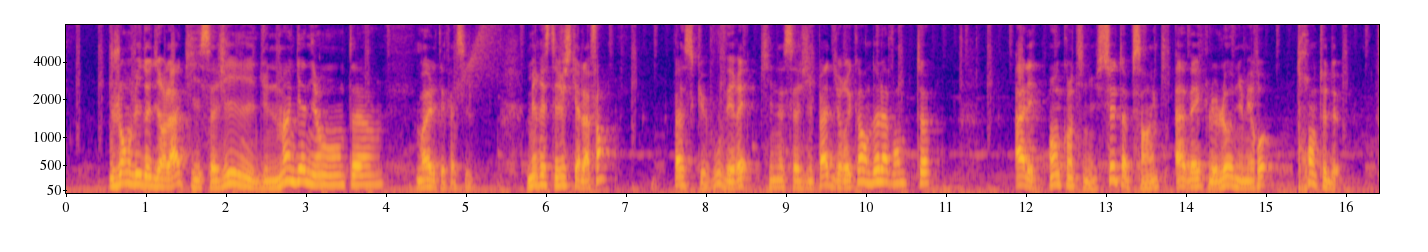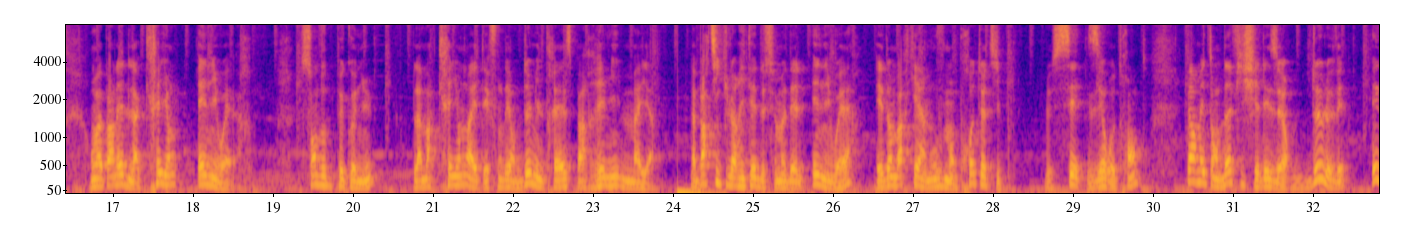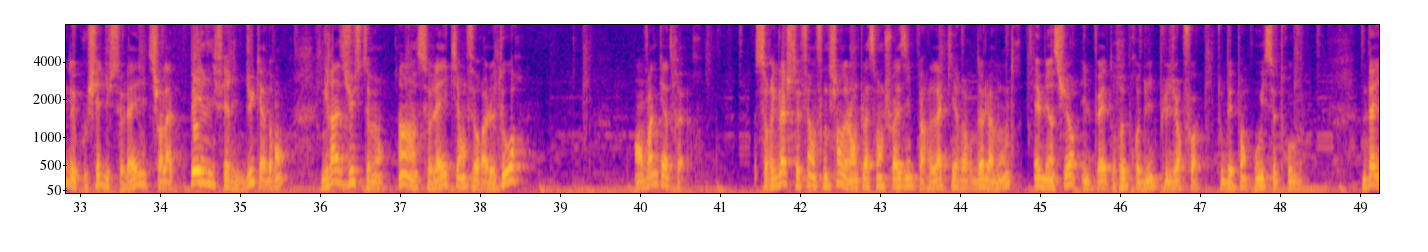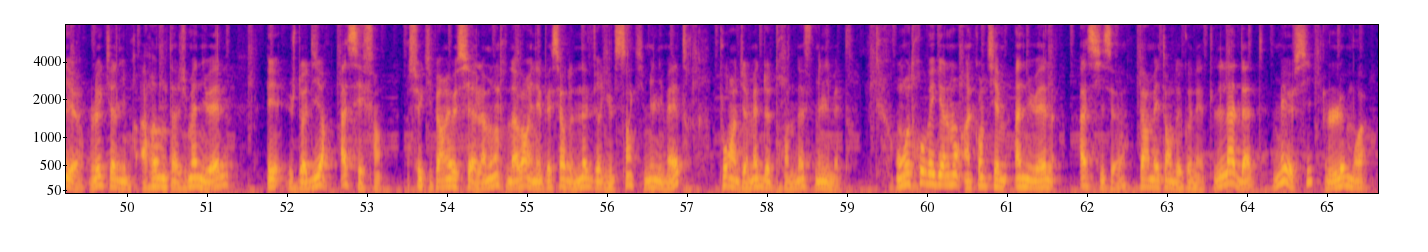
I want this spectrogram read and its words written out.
J'ai envie de dire là qu'il s'agit d'une main gagnante. Ouais, elle était facile. Mais restez jusqu'à la fin, parce que vous verrez qu'il ne s'agit pas du record de la vente. Allez, on continue ce top 5 avec le lot numéro 32. On va parler de la Crayon Anywhere. Sans doute peu connue, la marque Crayon a été fondée en 2013 par Rémi Maya. La particularité de ce modèle Anywhere est d'embarquer un mouvement prototype, le C030, permettant d'afficher les heures de lever et de coucher du soleil sur la périphérie du cadran grâce justement à un soleil qui en fera le tour en 24 heures. Ce réglage se fait en fonction de l'emplacement choisi par l'acquéreur de la montre et bien sûr il peut être reproduit plusieurs fois, tout dépend où il se trouve. D'ailleurs, le calibre à remontage manuel est, je dois dire, assez fin, ce qui permet aussi à la montre d'avoir une épaisseur de 9,5 mm pour un diamètre de 39 mm. On retrouve également un quantième annuel à 6 heures, permettant de connaître la date, mais aussi le mois.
